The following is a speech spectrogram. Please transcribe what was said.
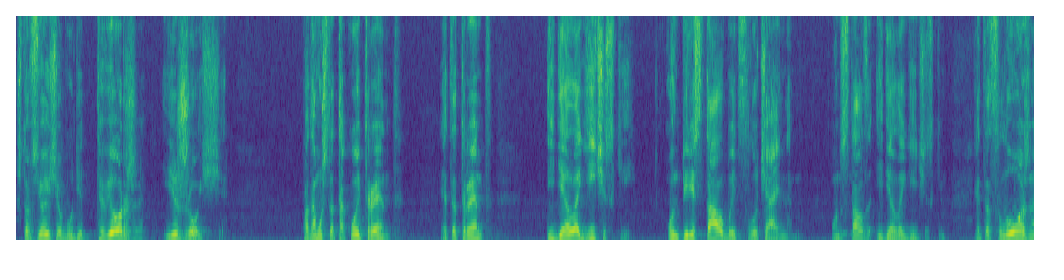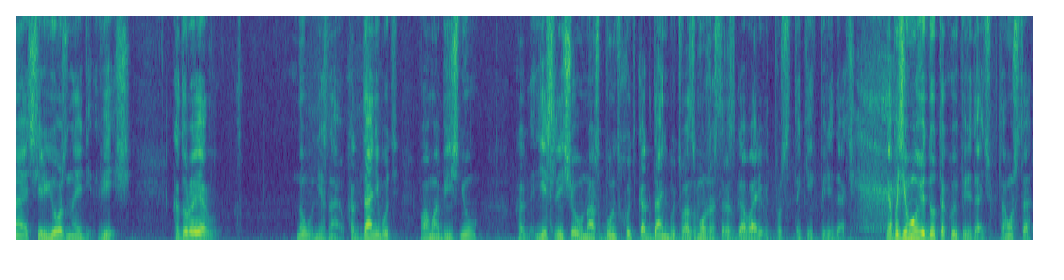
что все еще будет тверже и жестче. Потому что такой тренд, это тренд идеологический. Он перестал быть случайным, он стал идеологическим. Это сложная, серьезная вещь, которую я, ну, не знаю, когда-нибудь вам объясню, если еще у нас будет хоть когда-нибудь возможность разговаривать после таких передач. Я почему веду такую передачу? Потому что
